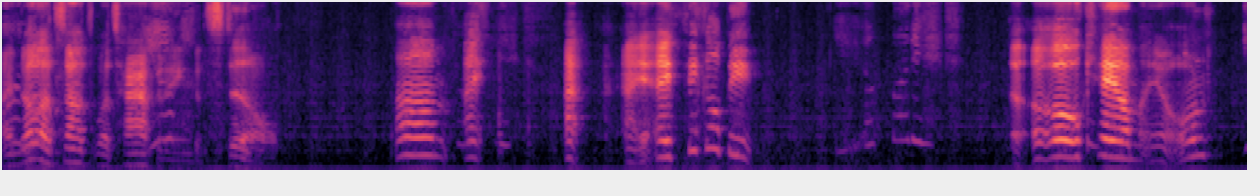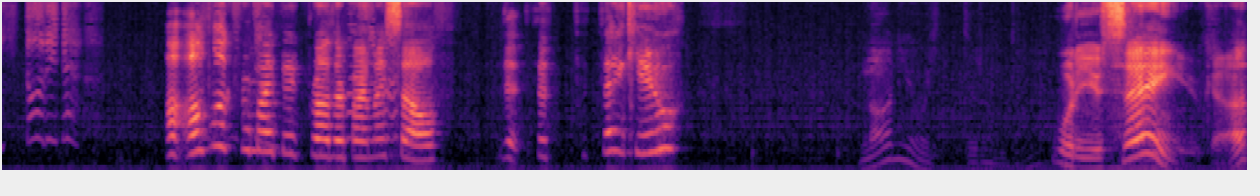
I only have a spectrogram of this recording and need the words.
I know that's not what's happening, but still. Um, I, I, I, I think I'll be uh, okay on my own. I'll look for my big brother by myself thank you. What are you saying, Yuka?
